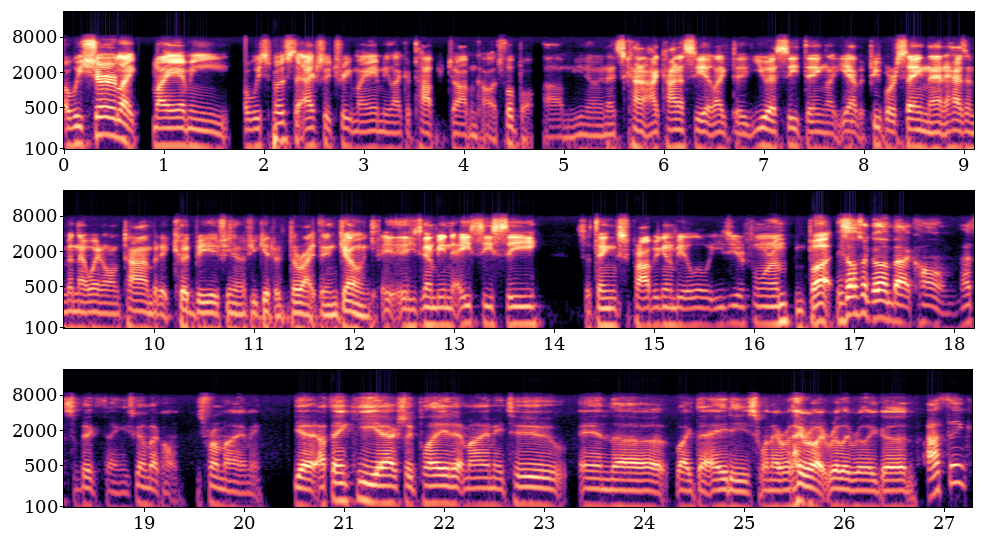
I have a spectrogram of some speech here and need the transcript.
are we sure like Miami are we supposed to actually treat Miami like a top job in college football? Um, you know, and it's kind of I kind of see it like the USC thing, like yeah, but people are saying that it hasn't been that way in a long time, but it could be if you know if you get the right thing going. He's going to be in the ACC. So things are probably going to be a little easier for him, but he's also going back home. That's the big thing. He's going back home. He's from Miami. Yeah, I think he actually played at Miami too in the like the 80s whenever they were like really really good. I think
